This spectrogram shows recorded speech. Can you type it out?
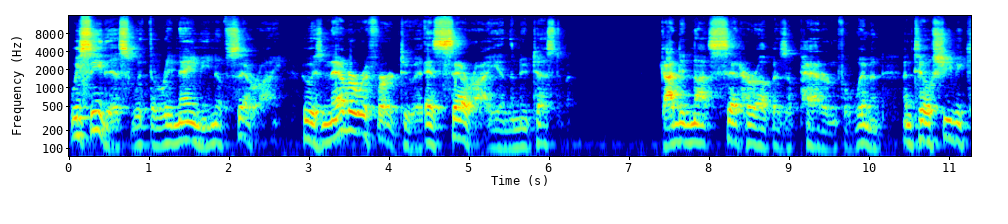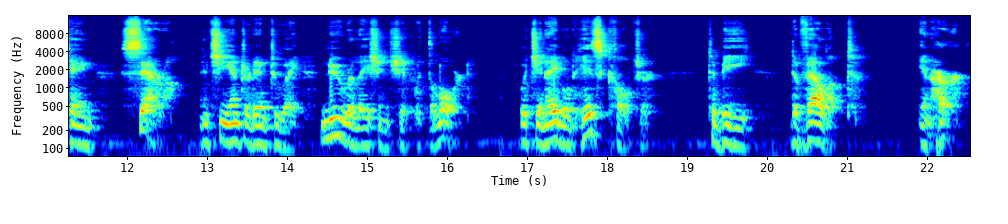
We see this with the renaming of Sarai, who is never referred to as Sarai in the New Testament. God did not set her up as a pattern for women until she became Sarah and she entered into a new relationship with the Lord, which enabled his culture to be developed in her.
